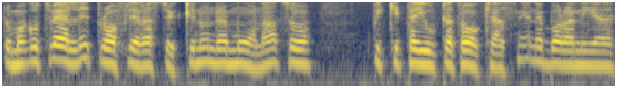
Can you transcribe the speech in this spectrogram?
De har gått väldigt bra flera stycken under en månad. Så, vilket har gjort att avkastningen är bara ner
